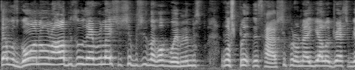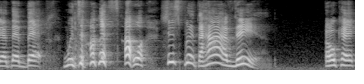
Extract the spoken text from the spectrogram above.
that was going on all up through their relationship. And she's like, okay, wait a minute, let me, I'm gonna split this hive. She put on that yellow dress got that bat, went down that sidewalk. She split the hive then. Okay,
